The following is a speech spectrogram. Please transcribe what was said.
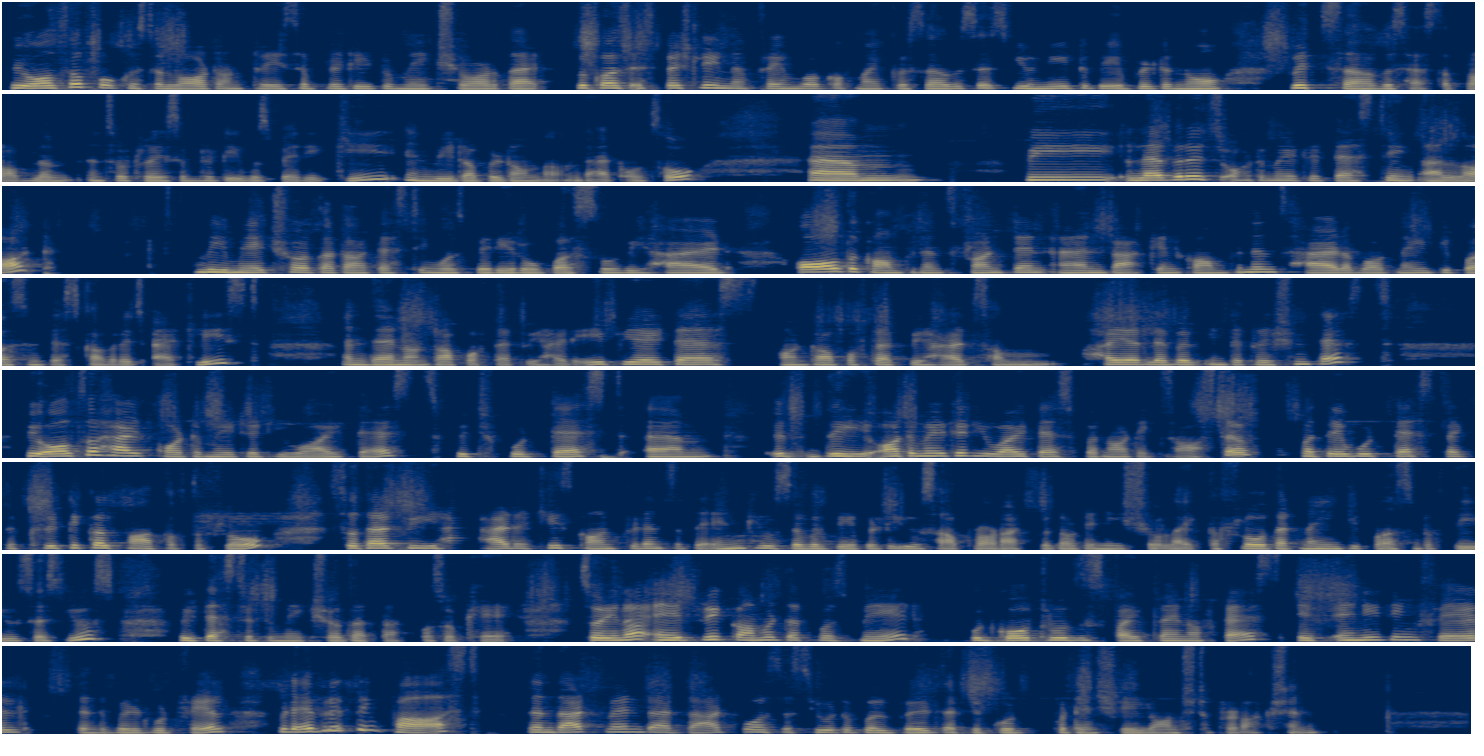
We also focused a lot on traceability to make sure that, because especially in a framework of microservices, you need to be able to know which service has the problem. And so traceability was very key, and we doubled down on that also. Um, we leveraged automated testing a lot we made sure that our testing was very robust. So we had all the components, front end and back end components, had about 90% test coverage at least. And then on top of that, we had API tests. On top of that, we had some higher level integration tests. We also had automated UI tests, which would test, um, the automated UI tests were not exhaustive, but they would test like the critical path of the flow so that we had at least confidence that the end user will be able to use our product without an issue. Like the flow that 90% of the users use, we tested to make sure that that was okay. So, you know, every commit that was made would go through this pipeline of tests. If anything failed, then the build would fail. But everything passed, then that meant that that was a suitable build that we could potentially launch to production.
